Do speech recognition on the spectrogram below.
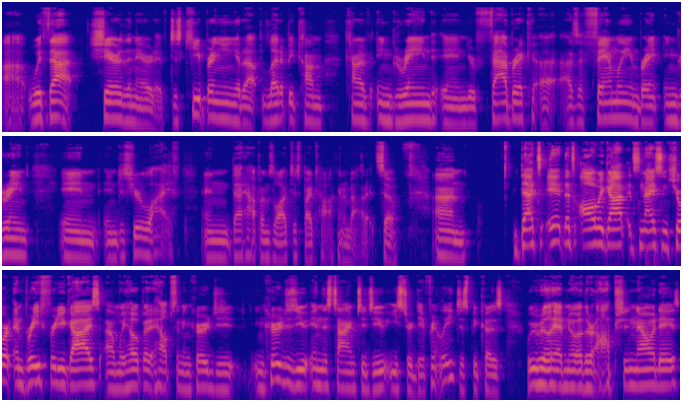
uh, with that, share the narrative. Just keep bringing it up. Let it become kind of ingrained in your fabric uh, as a family, and ingrained in in just your life. And that happens a lot just by talking about it. So. Um, that's it. That's all we got. It's nice and short and brief for you guys. Um, we hope it helps and encourages you, encourages you in this time to do Easter differently, just because we really have no other option nowadays.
